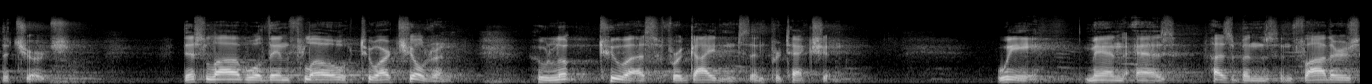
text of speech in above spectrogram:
the church. This love will then flow to our children who look to us for guidance and protection. We, men as husbands and fathers,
